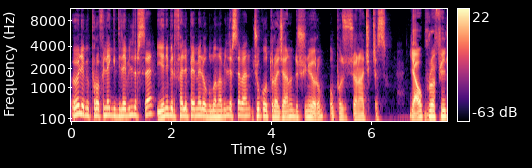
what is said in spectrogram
Öyle bir profile gidilebilirse, yeni bir Felipe Melo bulunabilirse ben çok oturacağını düşünüyorum o pozisyona açıkçası. Ya o profil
